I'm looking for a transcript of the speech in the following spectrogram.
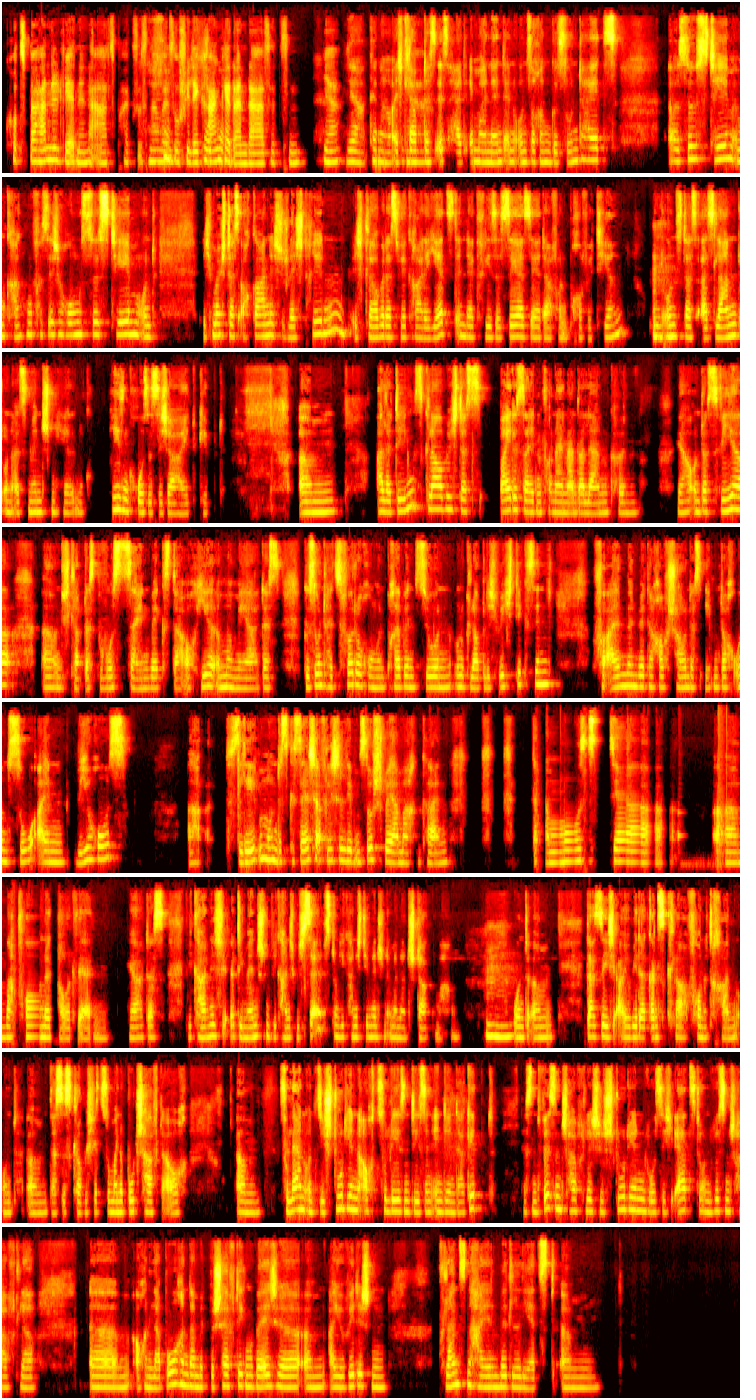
kurz behandelt werden in der Arztpraxis, ne, weil so viele Kranke dann da sitzen. Ja, ja genau. Ich glaube, ja. das ist halt immanent in unserem Gesundheitssystem, im Krankenversicherungssystem und ich möchte das auch gar nicht schlecht reden. Ich glaube, dass wir gerade jetzt in der Krise sehr, sehr davon profitieren und mhm. uns das als Land und als Menschen hier eine riesengroße Sicherheit gibt. Ähm, allerdings glaube ich, dass beide Seiten voneinander lernen können. Ja, und dass wir, äh, und ich glaube, das Bewusstsein wächst da auch hier immer mehr, dass Gesundheitsförderung und Prävention unglaublich wichtig sind. Vor allem, wenn wir darauf schauen, dass eben doch uns so ein Virus äh, das Leben und das gesellschaftliche Leben so schwer machen kann. Da muss ja äh, nach vorne geschaut werden. Ja, das, wie kann ich die Menschen, wie kann ich mich selbst und wie kann ich die Menschen immer dann stark machen? Mhm. Und ähm, da sehe ich Ayurveda ganz klar vorne dran. Und ähm, das ist, glaube ich, jetzt so meine Botschaft auch, ähm, zu lernen und die Studien auch zu lesen, die es in Indien da gibt. Das sind wissenschaftliche Studien, wo sich Ärzte und Wissenschaftler ähm, auch in Laboren damit beschäftigen, welche ähm, ayurvedischen Pflanzenheilmittel jetzt ähm,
